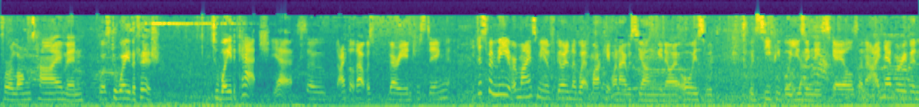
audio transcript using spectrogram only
for a long time. And What's to weigh the fish? to weigh the catch. Yeah, so I thought that was very interesting. Just for me, it reminds me of going to the wet market when I was young. You know, I always would would see people using these scales, and I never even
